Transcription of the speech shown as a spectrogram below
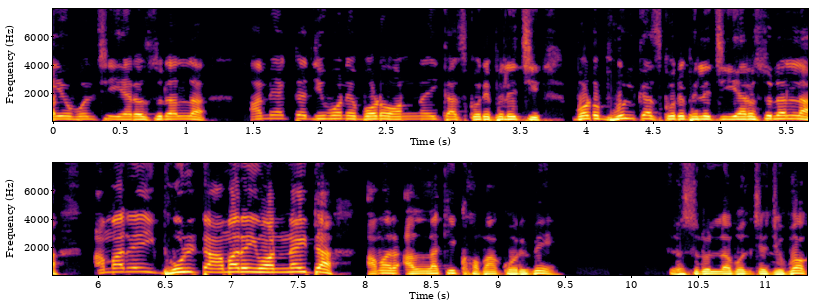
গিয়ে বলছি আমি একটা জীবনে বড় অন্যায় কাজ করে ফেলেছি, বড় ভুল কাজ করে ফেলেছি, ইয়া রাসূলুল্লাহ, আমার এই ভুলটা, আমার এই অন্যায়টা, আমার আল্লাহ কি ক্ষমা করবে? রসুলুল্লাহ বলছে, যুবক,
